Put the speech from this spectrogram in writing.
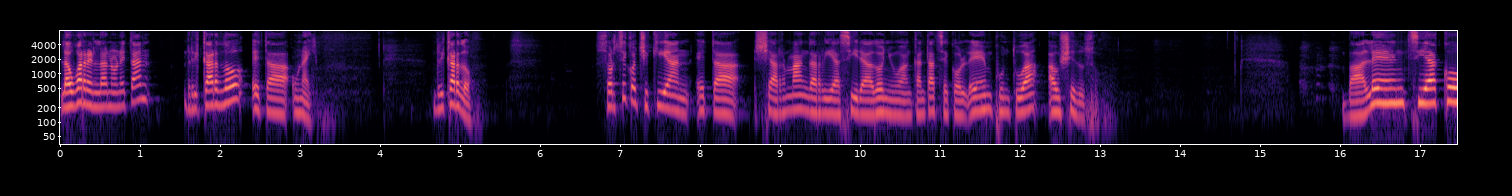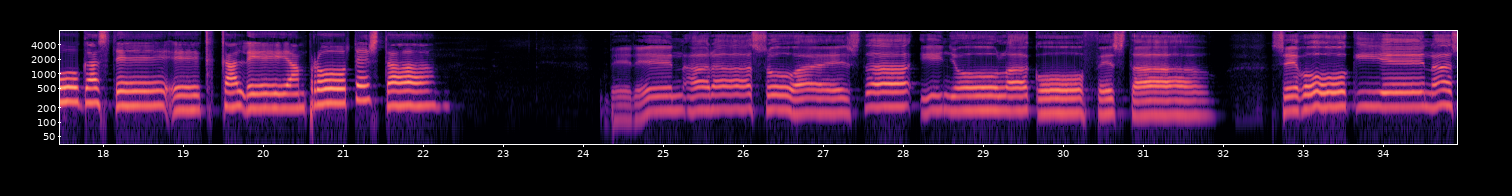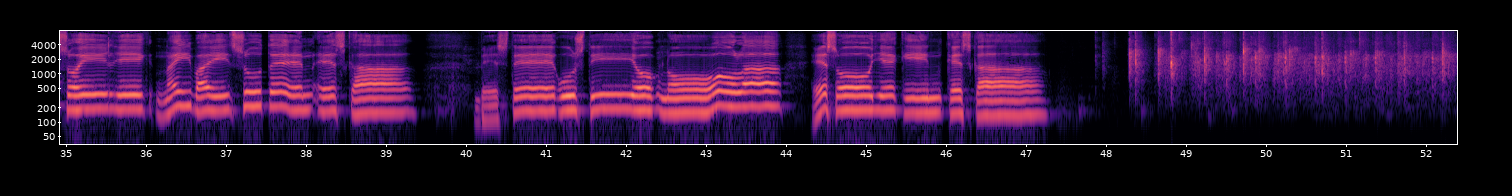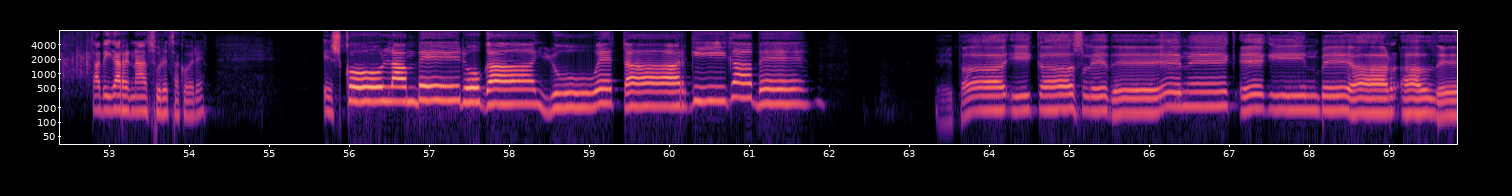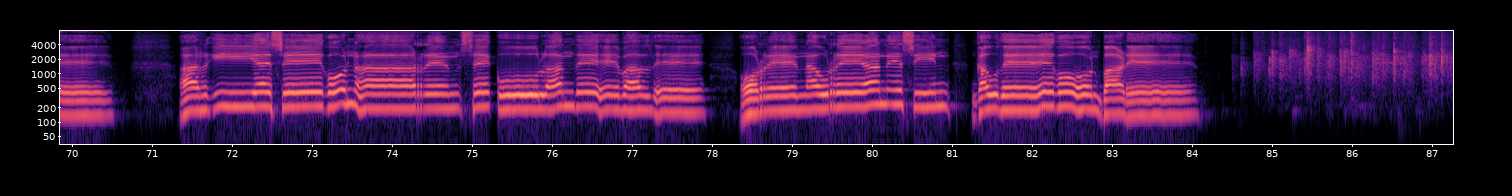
Laugarren lan honetan, Ricardo eta Unai. Ricardo, Zortziko txikian eta xarmangarria zira doinuan kantatzeko lehen puntua hause duzu. Valentziako gazteek kalean protesta. Beren arazoa ez da inolako festa. Zegokien azoilik nahi bai zuten eska, beste guztiok nola ez oiekin keska. Eta bigarrena zuretzako ere. Eskolan bero gailu eta argi gabe, Eta ikasle denek egin behar alde. Argia ez egon arren sekulan de balde. Horren aurrean ezin gaude egon bare.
